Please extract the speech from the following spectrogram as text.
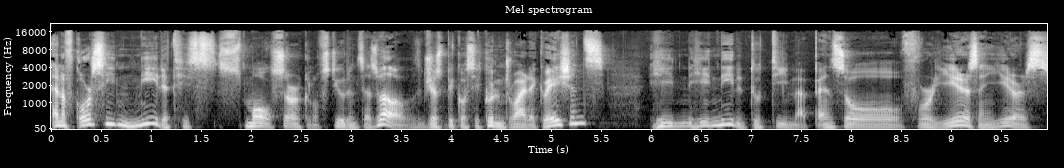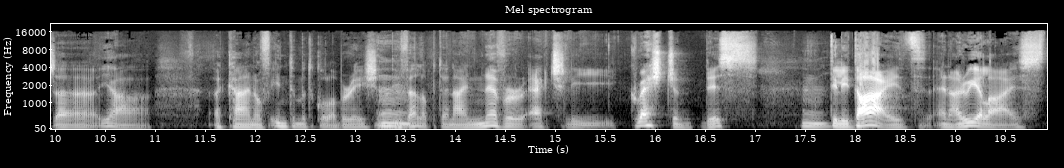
And of course, he needed his small circle of students as well. Just because he couldn't write equations, he he needed to team up. And so, for years and years, uh, yeah, a kind of intimate collaboration mm. developed. And I never actually questioned this mm. till he died, and I realized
